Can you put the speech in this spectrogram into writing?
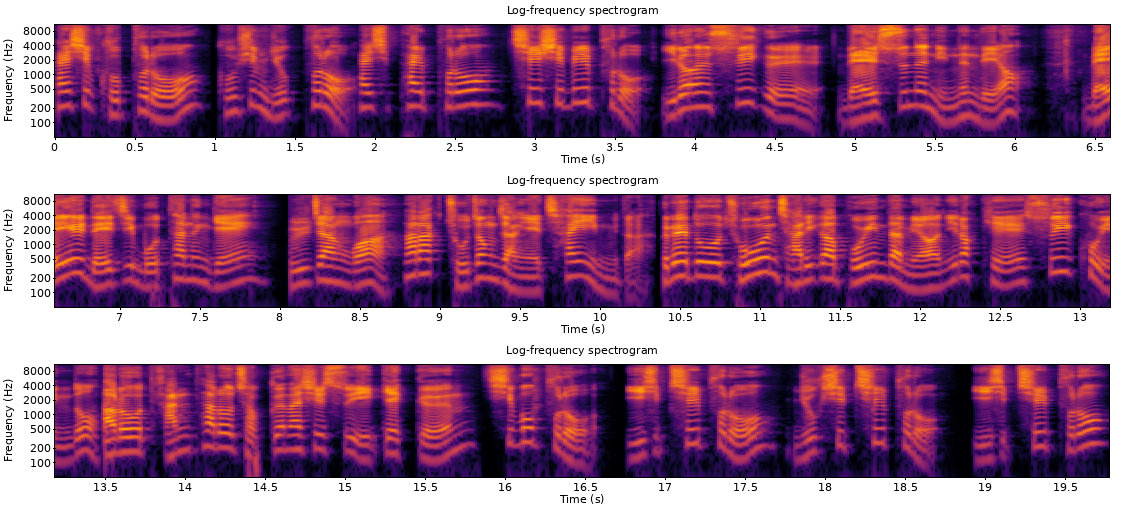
89%, 96%, 88%, 71% 이런 수익을 낼 수는 있는데요. 매일 내지 못하는 게 불장과 하락 조정장의 차이입니다. 그래도 좋은 자리가 보인다면 이렇게 수익 코인도 바로 단타로 접근하실 수 있게끔 15%, 27%, 67%, 27%,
